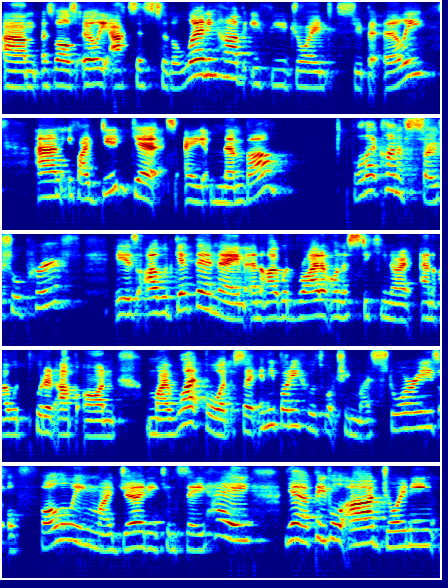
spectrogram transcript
Um, as well as early access to the Learning Hub if you joined super early. And if I did get a member, for that kind of social proof, is I would get their name and I would write it on a sticky note and I would put it up on my whiteboard. So anybody who's watching my stories or following my journey can see, hey, yeah, people are joining.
